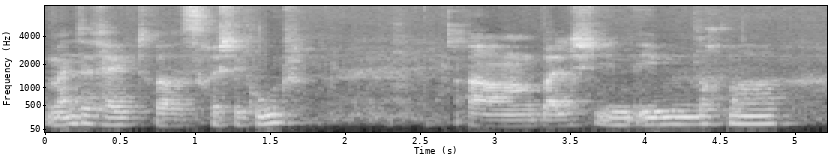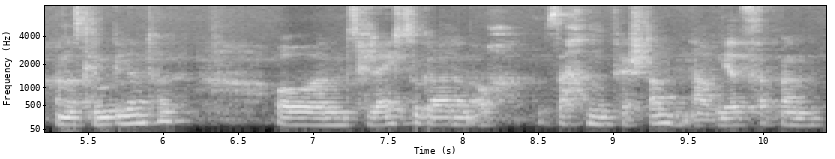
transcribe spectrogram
Im Endeffekt war es richtig gut, ähm, weil ich ihn eben nochmal anders kennengelernt habe und vielleicht sogar dann auch Sachen verstanden habe. Jetzt hat man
